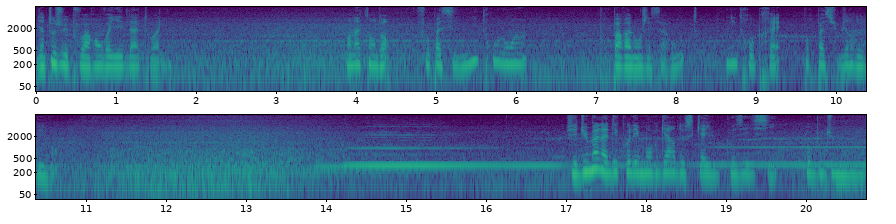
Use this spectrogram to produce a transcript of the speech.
Bientôt je vais pouvoir envoyer de la toile. En attendant, faut passer ni trop loin pour pas rallonger sa route, ni trop près pour pas subir de dévent. J'ai du mal à décoller mon regard de ce caillou posé ici, au bout du monde.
